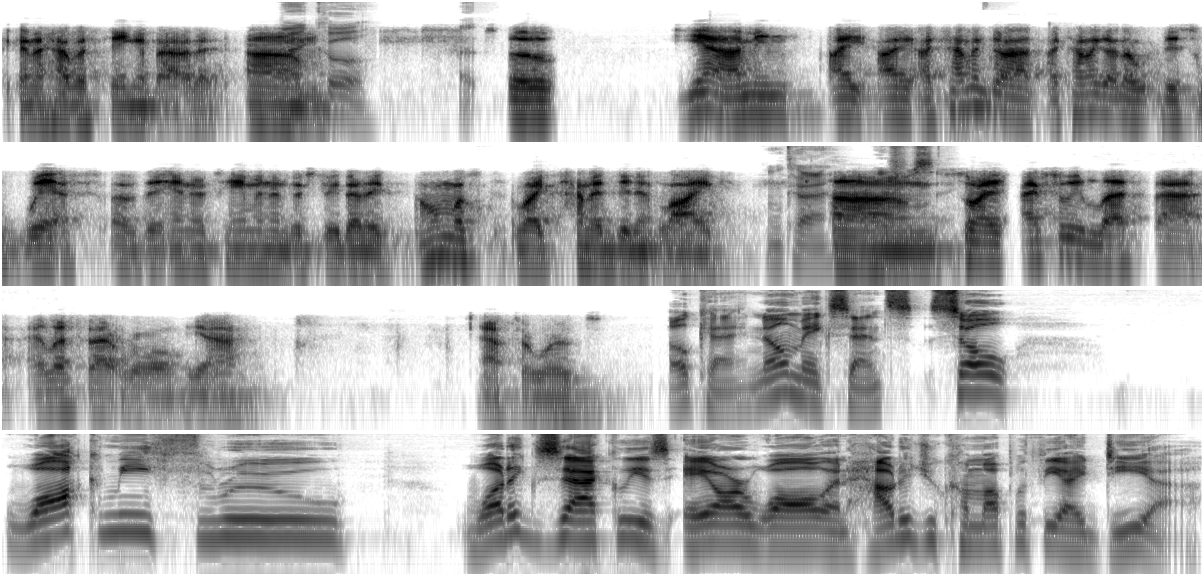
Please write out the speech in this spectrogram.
I kind of have a thing about it. Um, Very cool. So yeah, I mean, I, I, I kind of got I kind of got a, this whiff of the entertainment industry that I almost like kind of didn't like. Okay. Um, so I actually left that I left that role. Yeah. Afterwards. Okay. No, makes sense. So, walk me through what exactly is AR Wall and how did you come up with the idea?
